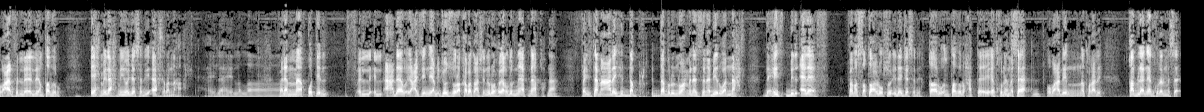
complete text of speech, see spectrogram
هو عارف اللي ينتظره. احمي لحمي وجسدي آخر النهار. لا إله إلا الله. فلما قتل الأعداء عايزين يجزوا رقبته عشان يروحوا ياخدوا المئة ناقة. نعم. فاجتمع عليه الدبر. الدبر نوع من الزنابير والنحل بحيث بالآلاف. فما استطاعوا الوصول إلى جسده. قالوا انتظروا حتى يدخل المساء م. وبعدين ندخل عليه. قبل أن يدخل المساء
